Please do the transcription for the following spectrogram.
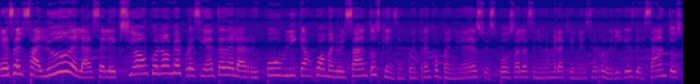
Es el saludo de la Selección Colombia al presidente de la República, Juan Manuel Santos, quien se encuentra en compañía de su esposa, la señora Mera Clemencia Rodríguez de Santos.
